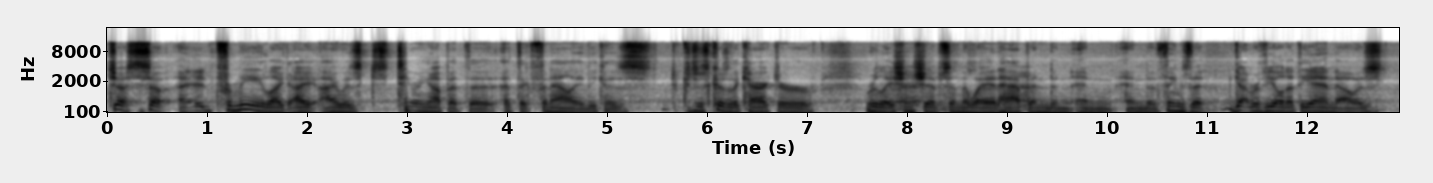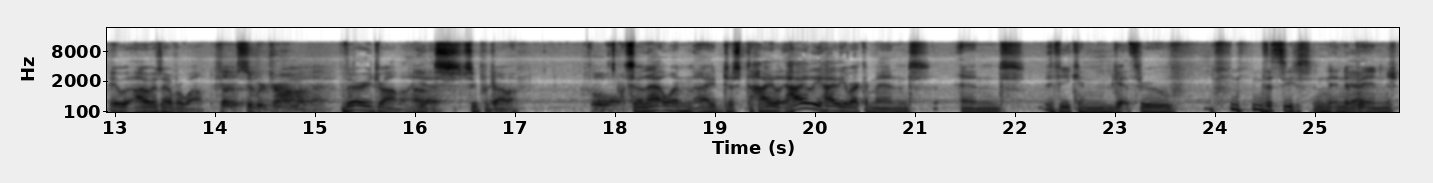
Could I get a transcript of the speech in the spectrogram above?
just so uh, it, for me like I, I was tearing up at the at the finale because just because of the character relationships and the way it happened and, and, and the things that got revealed at the end I was it, I was overwhelmed So super drama then. very drama Okay. yes super drama Cool. so that one I just highly highly highly recommend and if you can get through the season in a Yeah. binge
